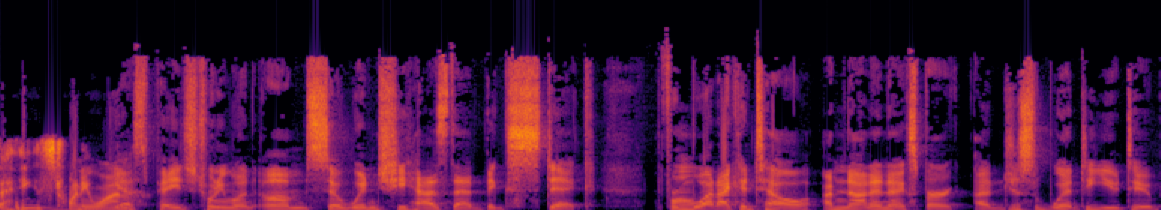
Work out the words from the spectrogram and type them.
I think it's 21. Yes, page 21. Um, so when she has that big stick, from what I could tell, I'm not an expert. I just went to YouTube.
